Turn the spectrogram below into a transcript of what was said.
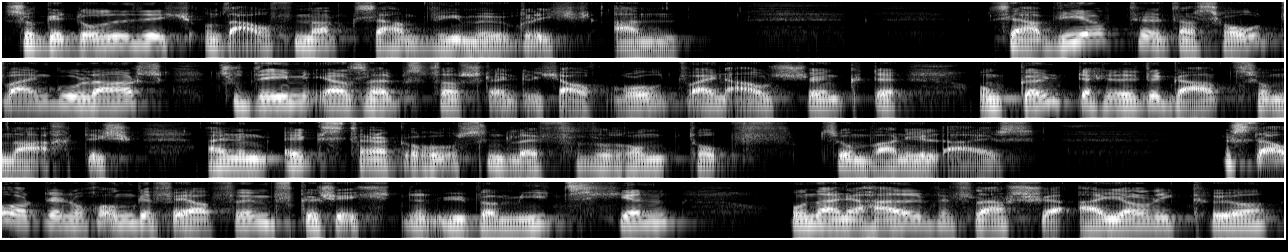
so geduldig und aufmerksam wie möglich an. Servierte das Rotweingulasch, zu dem er selbstverständlich auch Rotwein ausschenkte, und gönnte Hildegard zum Nachtisch einen extra großen Löffel Rumtopf zum Vanilleeis. Es dauerte noch ungefähr fünf Geschichten über Miezchen und eine halbe Flasche Eierlikör,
